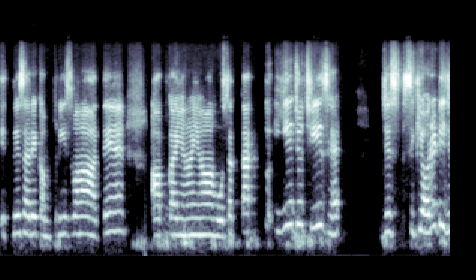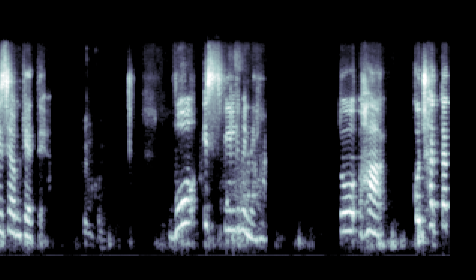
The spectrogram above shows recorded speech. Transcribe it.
इतने सारे कंपनीज़ वहाँ आते हैं आपका यहाँ यहाँ हो सकता है। तो ये जो चीज़ है जिस सिक्योरिटी जिसे हम कहते हैं वो इस फ़ील्ड में नहीं। तो हाँ कुछ हद तक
